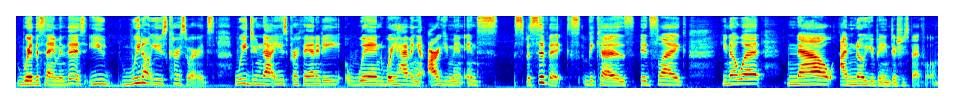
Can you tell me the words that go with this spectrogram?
we're the same in this. You we don't use curse words. We do not use profanity when we're having an argument in s- specifics because it's like, you know what? Now I know you're being disrespectful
